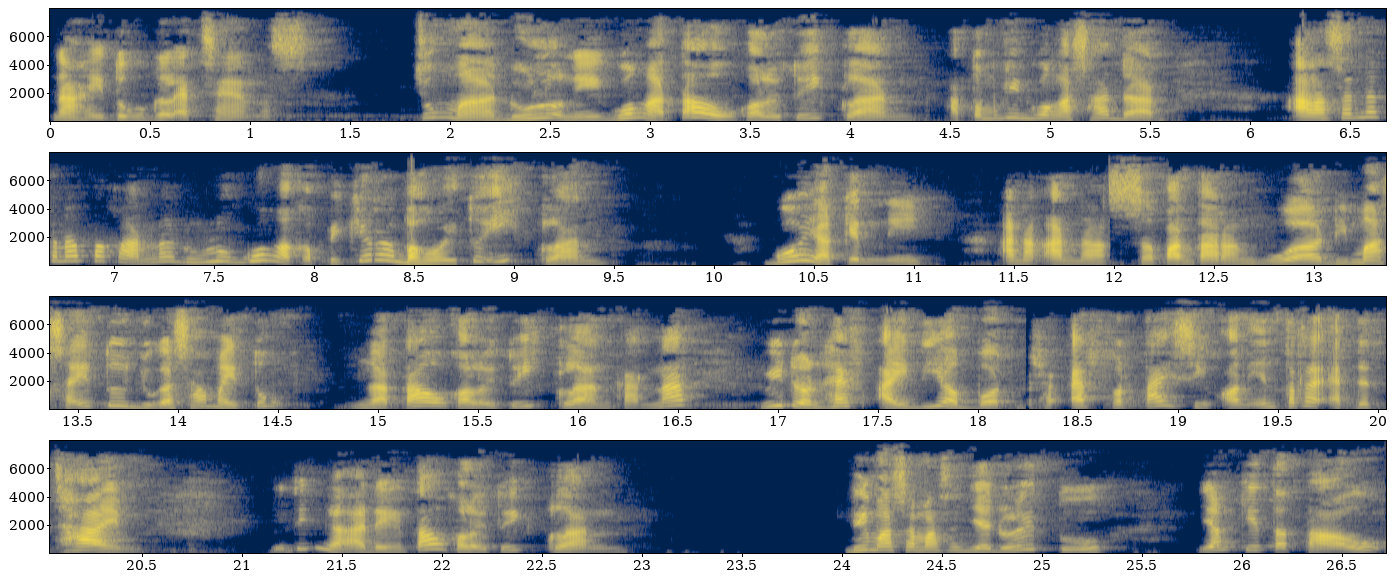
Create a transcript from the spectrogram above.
Nah itu Google AdSense. Cuma dulu nih gue nggak tahu kalau itu iklan atau mungkin gue nggak sadar. Alasannya kenapa? Karena dulu gue nggak kepikiran bahwa itu iklan. Gue yakin nih anak-anak sepantaran gue di masa itu juga sama itu nggak tahu kalau itu iklan karena we don't have idea about advertising on internet at the time. Jadi nggak ada yang tahu kalau itu iklan di masa-masa jadul itu yang kita tahu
